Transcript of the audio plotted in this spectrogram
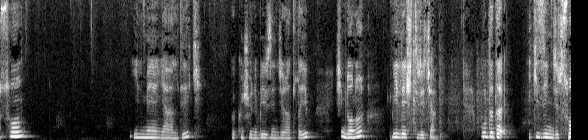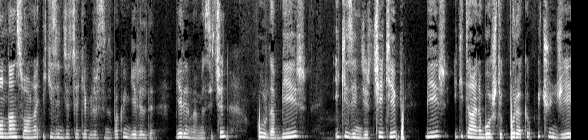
son ilmeğe geldik. Bakın şöyle bir zincir atlayıp şimdi onu birleştireceğim. Burada da iki zincir sondan sonra iki zincir çekebilirsiniz. Bakın gerildi. Gerilmemesi için burada bir iki zincir çekip bir iki tane boşluk bırakıp üçüncüye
